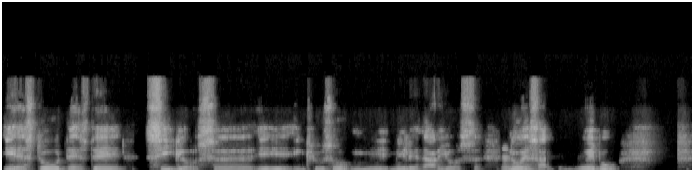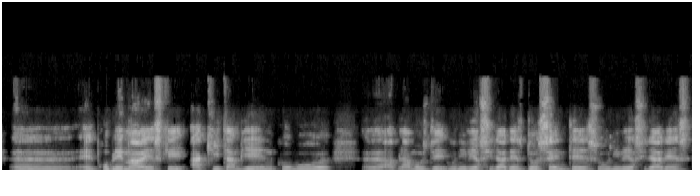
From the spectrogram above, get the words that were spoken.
y esto desde siglos e incluso milenarios. No es algo nuevo. Eh, el problema es que aquí también, como eh, hablamos de universidades docentes o universidades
